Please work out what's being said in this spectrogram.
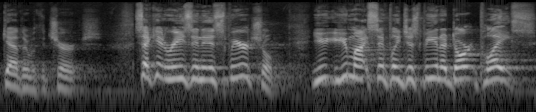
gather with the church. Second reason is spiritual. You, you might simply just be in a dark place.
